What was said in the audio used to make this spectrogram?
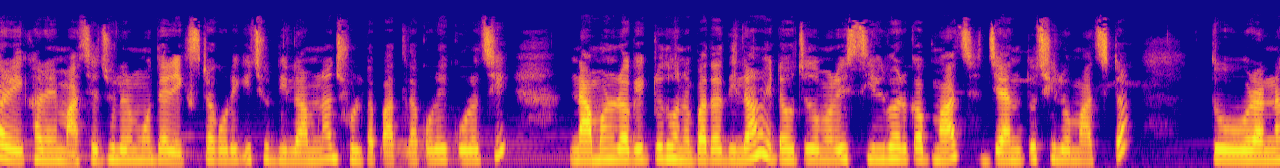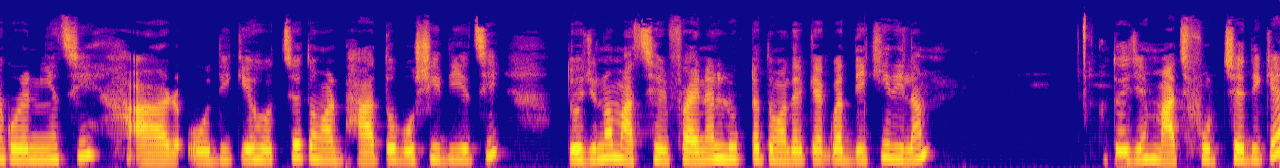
আর এখানে মাছের ঝোলের মধ্যে আর এক্সট্রা করে কিছু দিলাম না, ঝোলটা পাতলা করেই করেছি। নামানোর আগে একটু ধনেপাতা দিলাম। এটা হচ্ছে তোমার ওই সিলভার কাপ মাছ, জ্যান্ত ছিল মাছটা। তো রান্না করে নিয়েছি। আর ওদিকে হচ্ছে তোমার ভাতও বসিয়ে দিয়েছি। তো ওই জন্য মাছের ফাইনাল লুকটা তোমাদেরকে একবার দেখিয়ে দিলাম। তো এই যে মাছ ফুটছে এদিকে,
